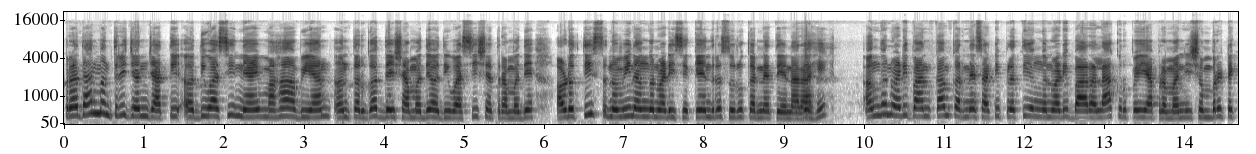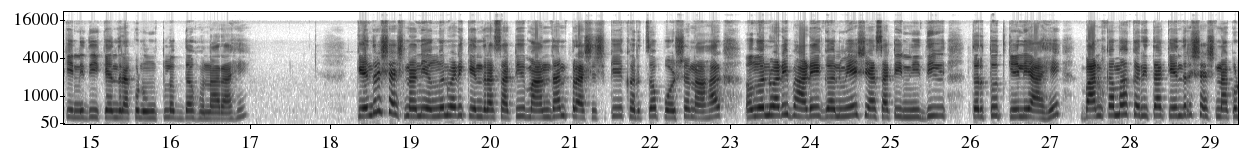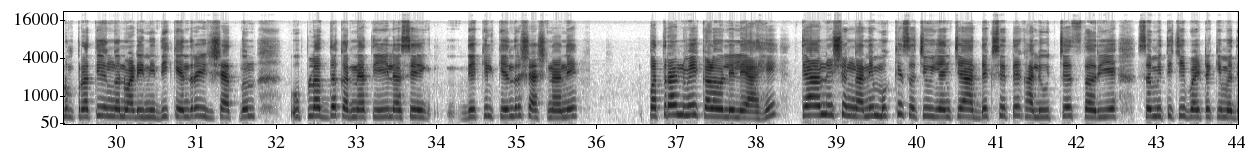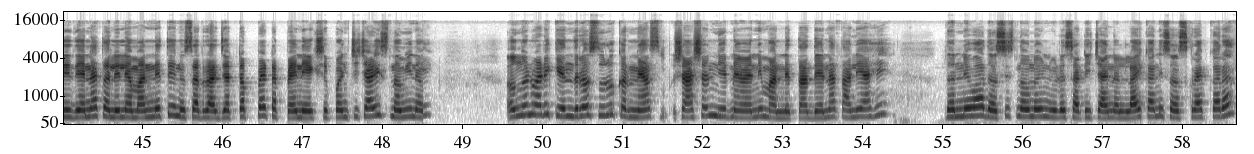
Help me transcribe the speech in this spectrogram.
प्रधानमंत्री जनजाती आदिवासी न्याय महाअभियान अंतर्गत देशामध्ये आदिवासी क्षेत्रामध्ये अडतीस नवीन अंगणवाडी से- केंद्र सुरू करण्यात येणार आहे. अंगणवाडी बांधकाम करण्यासाठी प्रति अंगणवाडी बारा लाख रुपये याप्रमाणे शंभर टक्के निधी केंद्राकडून उपलब्ध होणार आहे. केंद्र शासनाने अंगणवाडी केंद्रासाठी मानधन प्रशासकीय खर्च पोषण आहार अंगणवाडी भाडे गणवेश यासाठी निधी तरतूद केली आहे. बांधकामाकरिता केंद्र शासनाकडून प्रति अंगणवाडी निधी केंद्र हिशातून उपलब्ध करण्यात येईल असे देखील केंद्र शासनाने पत्रान्वये कळवलेले आहे. त्या अनुषंगाने मुख्य सचिव यांच्या अध्यक्षतेखाली उच्चस्तरीय समितीची बैठकीमध्ये देण्यात आलेल्या मान्यतेनुसार राज्यात टप्प्याटप्प्याने एकशे पंचेचाळीस नवीन अंगणवाडी केंद्र सुरू करण्यास शासन निर्णयाने मान्यता देण्यात आली आहे. धन्यवाद. असेच नवनवीन व्हिडिओसाठी चॅनल लाईक आणि सबस्क्राईब करा.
